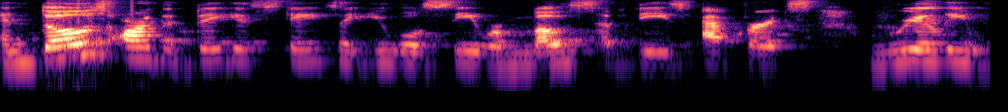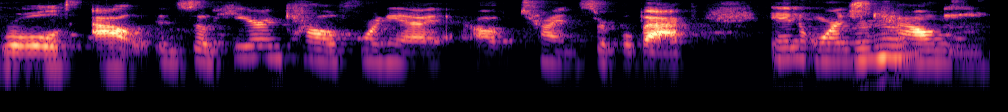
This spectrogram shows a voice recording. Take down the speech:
And those are the biggest states that you will see where most of these efforts really rolled out. And so here in California, I'll try and circle back in Orange mm-hmm. County.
